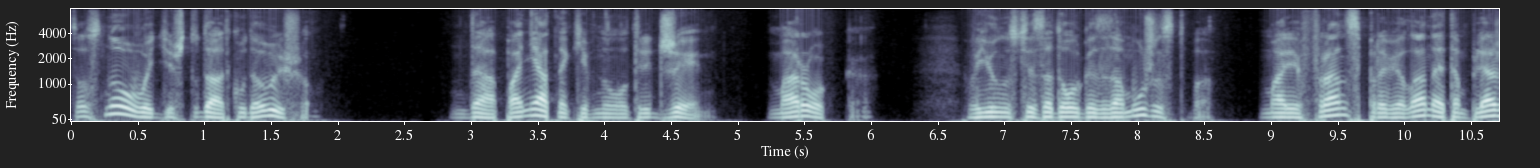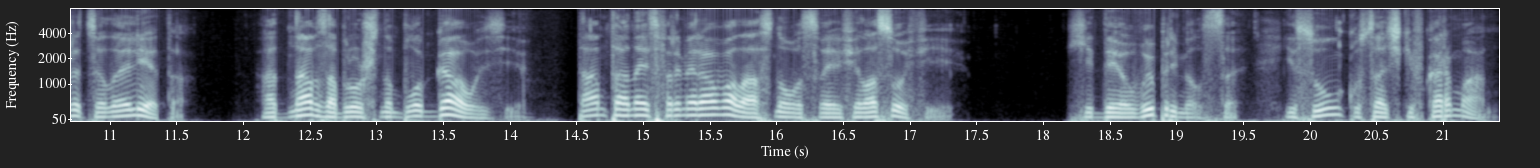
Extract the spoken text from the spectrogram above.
то снова выйдешь туда, откуда вышел. Да, понятно, кивнула Триджейн. Марокко. В юности задолго до замужества Мария Франц провела на этом пляже целое лето. Одна в заброшенном Блокгаузе. Там-то она и сформировала основу своей философии. Хидео выпрямился и сунул кусачки в карман.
